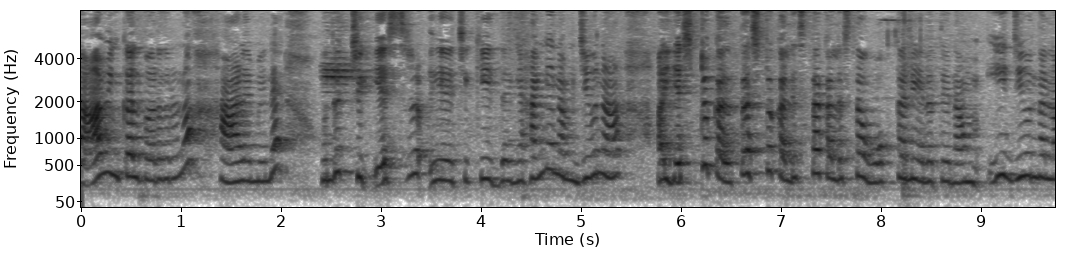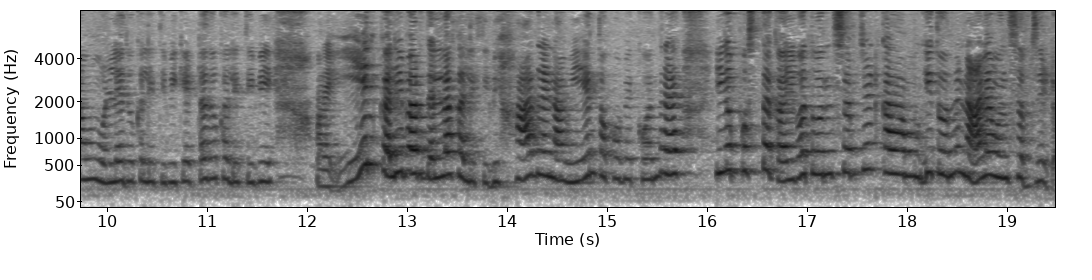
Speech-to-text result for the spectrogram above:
ಯಾವ ಇಂಕಲ್ ಬರೆದ್ರೂ ಹಾಳೆ ಮೇಲೆ ಒಂದು ಚಿಕ್ಕ ಹೆಸ್ರು ಚಿಕ್ಕಿ ಇದ್ದಂಗೆ. ಹಾಗೆ ನಮ್ಮ ಜೀವನ ಎಷ್ಟು ಕಲಿತಷ್ಟು ಕಲಿಸ್ತಾ ಕಲಿಸ್ತಾ ಹೋಗ್ತಾನೆ ಇರುತ್ತೆ. ನಮ್ಮ ಈ ಜೀವನದಲ್ಲಿ ನಾವು ಒಳ್ಳೆಯದು ಕಲಿತೀವಿ, ಕೆಟ್ಟದ್ದು ಕಲಿತೀವಿ. ಏನು ಕಲಿಬಾರ್ದೆಲ್ಲ ಕಲಿತೀವಿ. ಆದರೆ ನಾವು ಏನು ತಗೋಬೇಕು ಅಂದರೆ, ಈಗ ಪುಸ್ತಕ, ಇವತ್ತು ಒಂದು ಸಬ್ಜೆಕ್ಟ್ ಕ ಮುಗೀತು ಅಂದರೆ ನಾಳೆ ಒಂದು ಸಬ್ಜೆಕ್ಟ್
